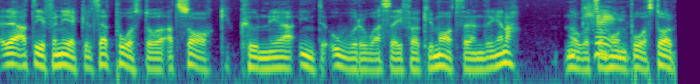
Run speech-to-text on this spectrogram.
eh, att det är förnekelse att påstå att sakkunniga inte oroar sig för klimatförändringarna. något Okej. som hon påstår.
